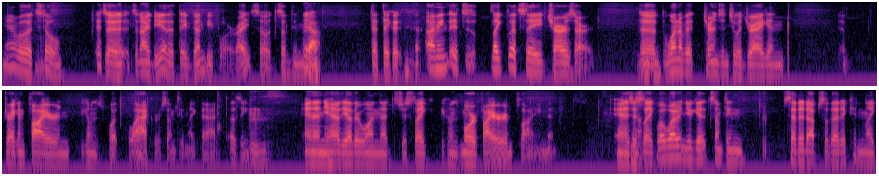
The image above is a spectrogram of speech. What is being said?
Yeah, well, it's still it's a it's an idea that they've done before, right? So it's something that, Yeah. that they could. I mean, it's like let's say Charizard. The Mm-hmm. one of it turns into a dragon, a dragon fire, and becomes what black or something like that. Does he? Mm. And then you have the other one that's just like becomes more fire and flying. That, and it's just like, well, why don't you get something, set it up so that it can like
